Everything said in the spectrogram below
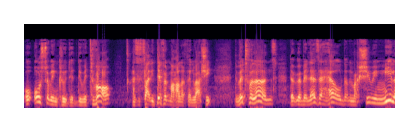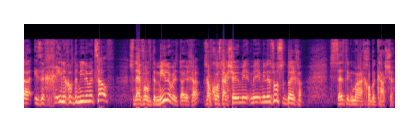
are also included. The Ritva has a slightly different mahalach than Rashi. The Ritva learns that Rebbe Lezer held that the machshirim Mila is a chelik of the Mila itself. So therefore, if the Mila is doicha, so of course the Akshay Mila is also doicha. Says the Gemara Chobakasha,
